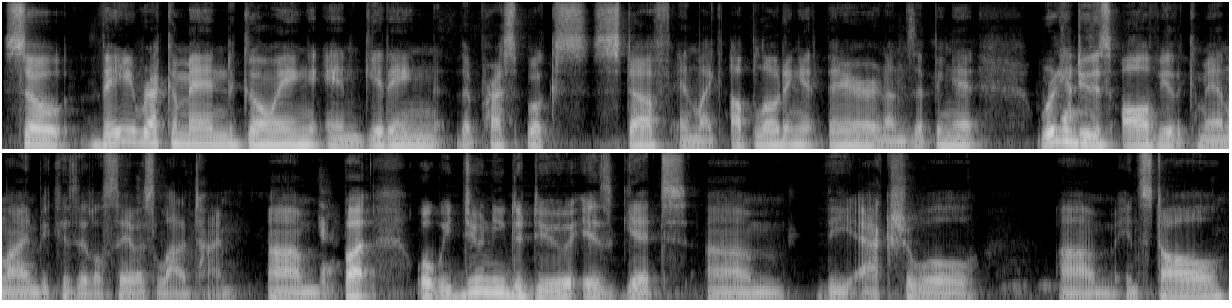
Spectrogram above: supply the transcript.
so they recommend going and getting the Pressbooks stuff and like uploading it there and unzipping it. We're gonna Yeah. do this all via the command line because it'll save us a lot of time. Um, Yeah. But what we do need to do is get um, the actual um, install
